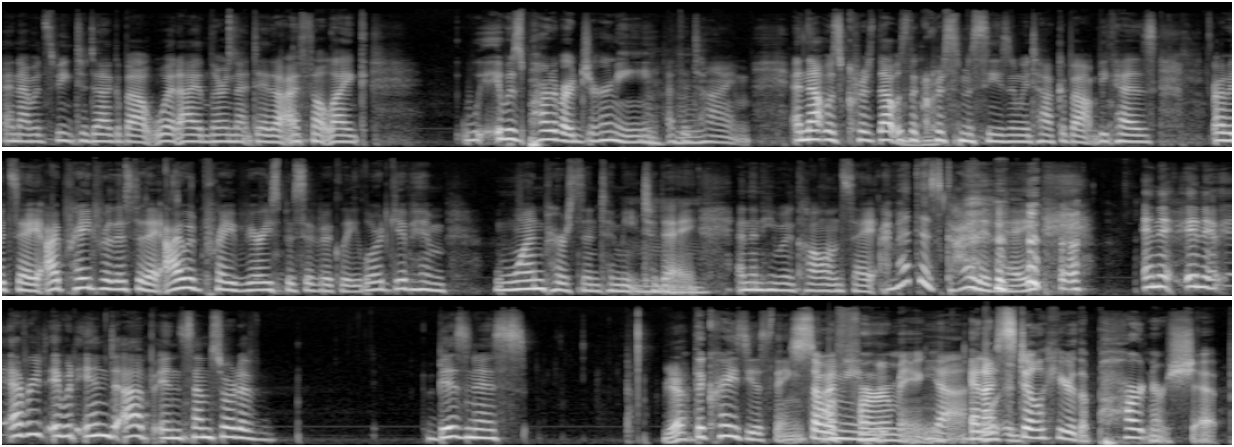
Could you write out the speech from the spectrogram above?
and I would speak to Doug about what I had learned that day that I felt like it was part of our journey at the mm-hmm. time. And that was Chris, that was the mm-hmm. christmas season we talk about because i would say i prayed for this today. I would pray very specifically lord give him one person to meet today and then he would call and say i met this guy today and it and it every it would end up in some sort of business yeah. the craziest thing so I mean, affirming. yeah And I still hear the partnership.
